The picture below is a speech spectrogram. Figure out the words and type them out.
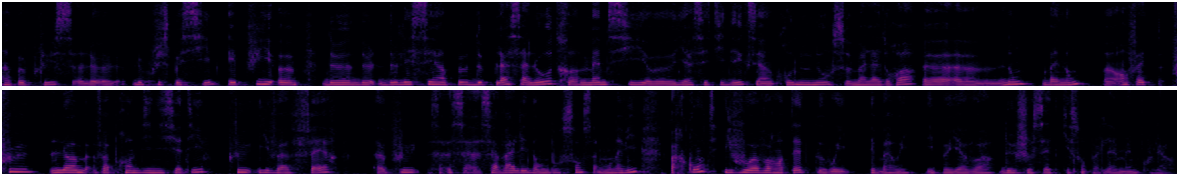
un peu plus, le, le plus possible. Et puis euh, de, de, de, laisser un peu de place à l'autre, même s'il il y a cette idée que c'est un gros nounours maladroit. Euh, non, ben non. Euh, en fait, plus l'homme va prendre d'initiative, plus il va faire euh, plus ça, va aller dans le bon sens, à mon avis. Par contre, il faut avoir en tête que oui, eh ben oui, il peut y avoir deux chaussettes qui sont pas de la même couleur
